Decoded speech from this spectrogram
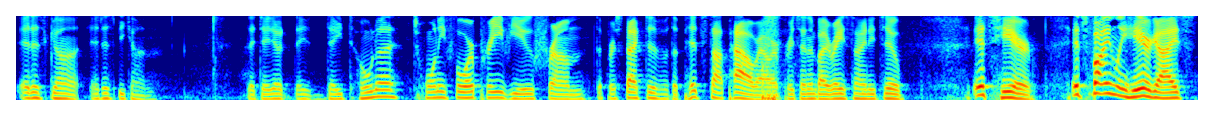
it has gone it has begun. The Daytona, the Daytona 24 preview from the perspective of the Pit Stop Power Hour presented by Race 92. It's here. It's finally here, guys.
